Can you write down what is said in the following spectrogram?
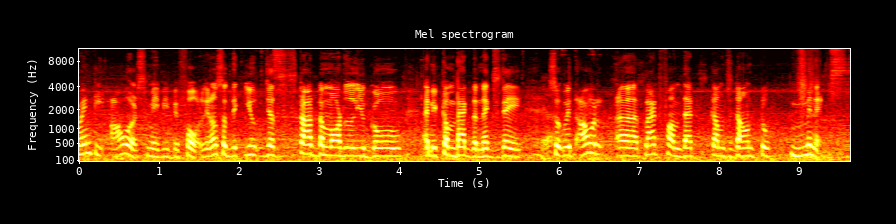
20 hours maybe before you know so the, you just start the model you go and you come back the next day. Yeah. so with our uh, platform that comes down to minutes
